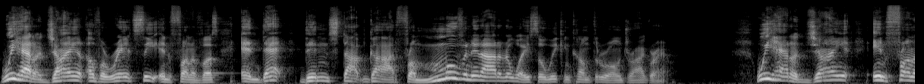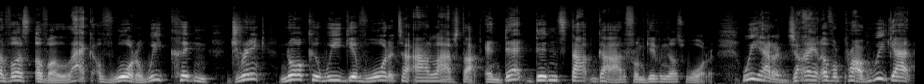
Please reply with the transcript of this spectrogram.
We had a giant of a Red Sea in front of us, and that didn't stop God from moving it out of the way so we can come through on dry ground. We had a giant in front of us of a lack of water. We couldn't drink, nor could we give water to our livestock. And that didn't stop God from giving us water. We had a giant of a problem. We got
